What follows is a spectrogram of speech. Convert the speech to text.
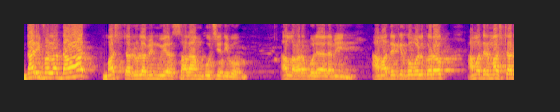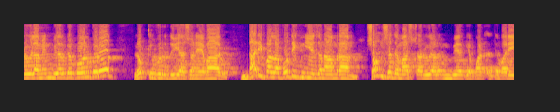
দাড়িপাল্লার দাওয়াত, মাস্টার রুলামিন বুয়ার সালাম পুছিয়ে দিব। আল্লাহ রাব্বুল আলামিন আমাদেরকে কবল করুক, আমাদের মাস্টার রুলামিন বুয়ারকে কবল করুক লক্ষ্মীপুর দুই আসনে এবার দাড়িপাল্লা প্রতীক নিয়ে যেন আমরা সংসদে মাস্টার বিয়েকে পাঠাতে পারি,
